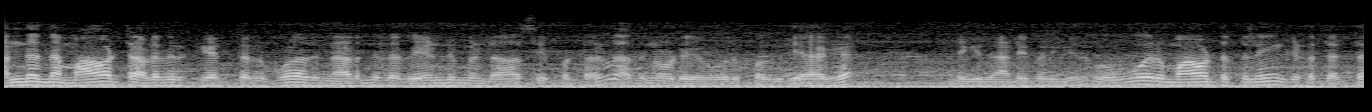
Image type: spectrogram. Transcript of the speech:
அந்தந்த மாவட்ட அளவிற்கு ஏற்றது போல் அது நடந்திட வேண்டும் என்று ஆசைப்பட்டார்கள். அதனுடைய ஒரு பகுதியாக இன்றைக்கு இது நடைபெறுகிறது. ஒவ்வொரு மாவட்டத்திலையும் கிட்டத்தட்ட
